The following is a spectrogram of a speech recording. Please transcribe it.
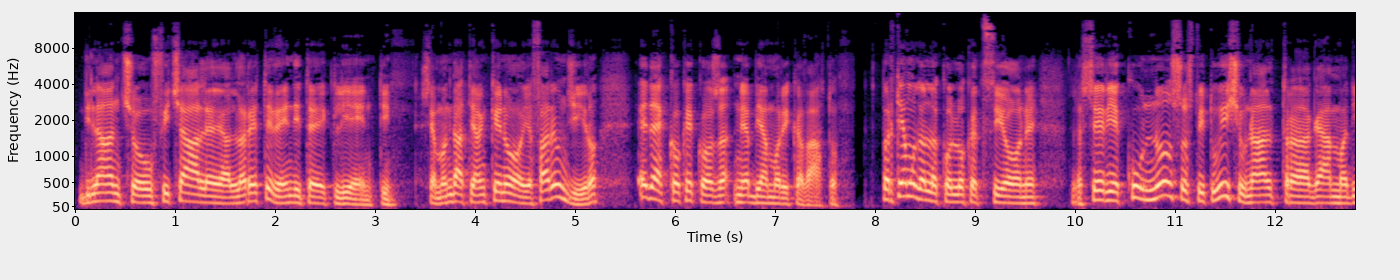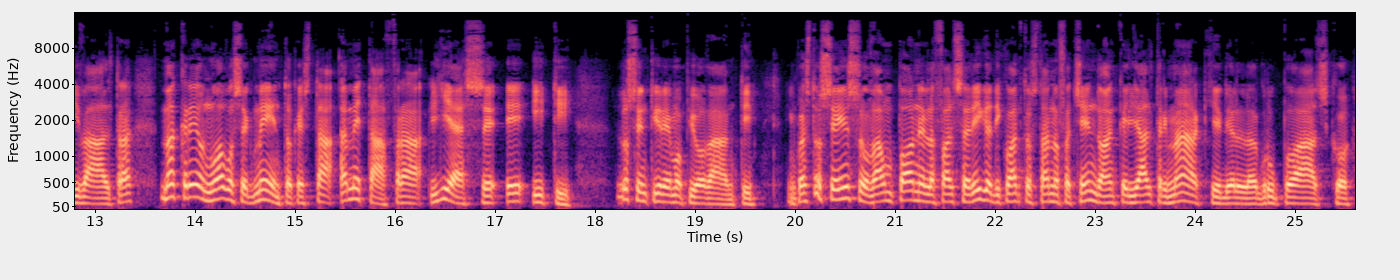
di lancio ufficiale alla rete vendite ai clienti. Siamo andati anche noi a fare un giro ed ecco che cosa ne abbiamo ricavato. Partiamo dalla collocazione. La serie Q non sostituisce un'altra gamma di Valtra, ma crea un nuovo segmento che sta a metà fra gli S e i T. Lo sentiremo più avanti. In questo senso va un po' nella falsariga di quanto stanno facendo anche gli altri marchi del gruppo Asco,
